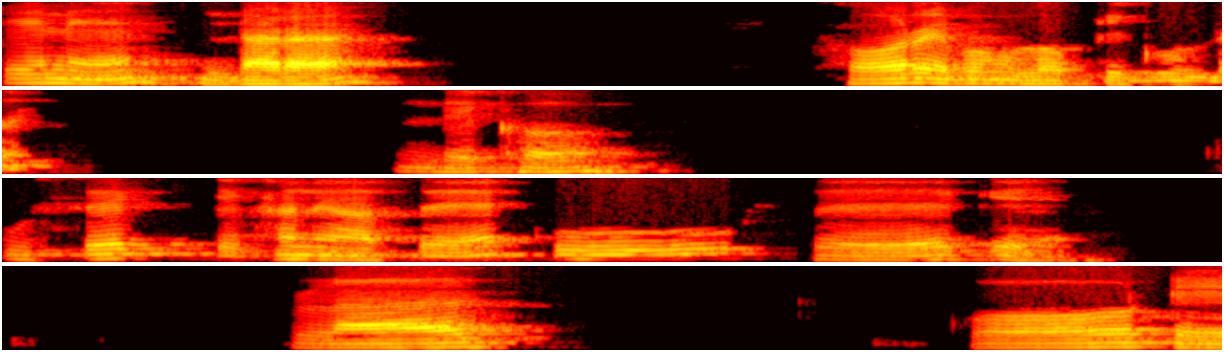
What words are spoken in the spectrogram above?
টেনে দ্বারা হর এবং লবকে গুণ দেয়। দেখো, কুসেক এখানে আছে, কুসেকে প্লাস কটে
